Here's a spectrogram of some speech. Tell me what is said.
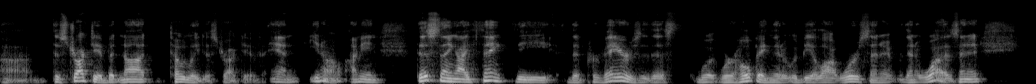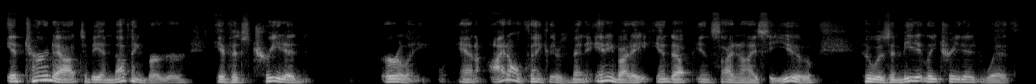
uh, destructive, but not totally destructive. And you know, I mean, this thing, I think the the purveyors of this w- were hoping that it would be a lot worse than it than it was, and it it turned out to be a nothing burger if it's treated early. And I don't think there's been anybody end up inside an ICU who was immediately treated with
